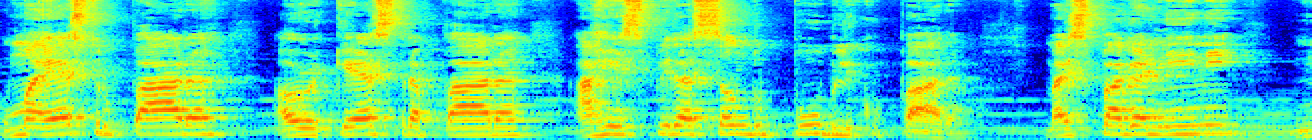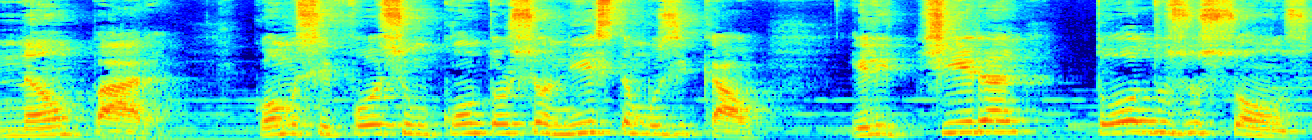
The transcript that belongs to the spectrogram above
O maestro para, a orquestra para, a respiração do público para. Mas Paganini não para. Como se fosse um contorcionista musical, ele tira todos os sons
